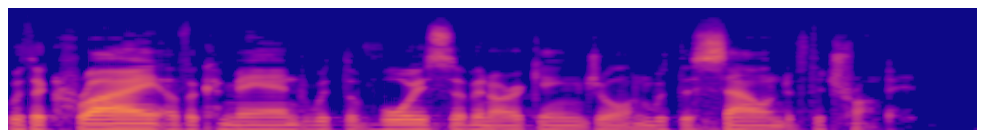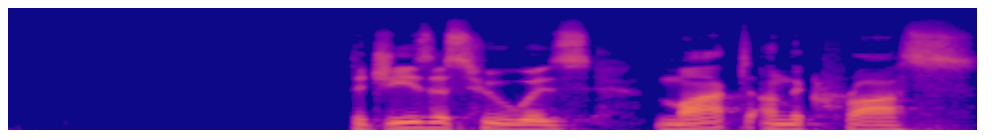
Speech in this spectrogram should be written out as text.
with a cry of a command, with the voice of an archangel, and with the sound of the trumpet the Jesus who was mocked on the cross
